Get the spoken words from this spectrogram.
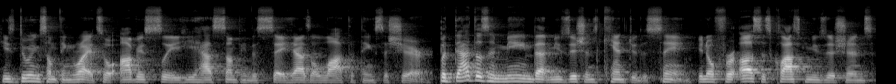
He's doing something right. So obviously he has something to say. He has a lot of things to share. But that doesn't mean that musicians can't do the same. You know, for us as classical musicians,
